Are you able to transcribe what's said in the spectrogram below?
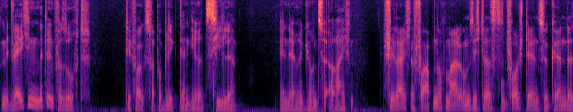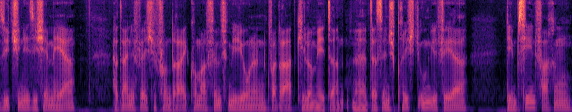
Mit welchen Mitteln versucht die Volksrepublik denn ihre Ziele in der Region zu erreichen. Vielleicht vorab nochmal, um sich das vorstellen zu können. Das südchinesische Meer hat eine Fläche von 3,5 Millionen Quadratkilometern. Äh, das entspricht ungefähr dem Zehnfachen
